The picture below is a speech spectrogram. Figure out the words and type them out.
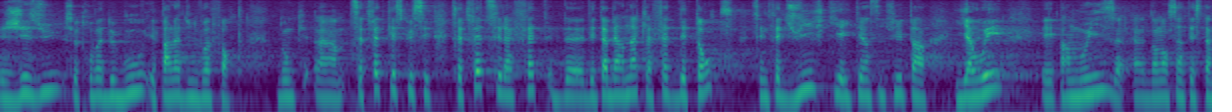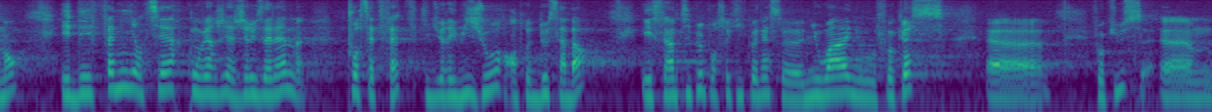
Jésus se trouva debout et parla d'une voix forte. Donc cette fête, qu'est-ce que c'est? Cette fête, c'est la fête des tabernacles, la fête des tentes. C'est une fête juive qui a été instituée par Yahweh et par Moïse dans l'Ancien Testament. Et des familles entières convergeaient à Jérusalem pour cette fête qui durait huit jours entre deux sabbats. Et c'est un petit peu pour ceux qui connaissent euh, New Wine ou Focus. Euh, euh,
